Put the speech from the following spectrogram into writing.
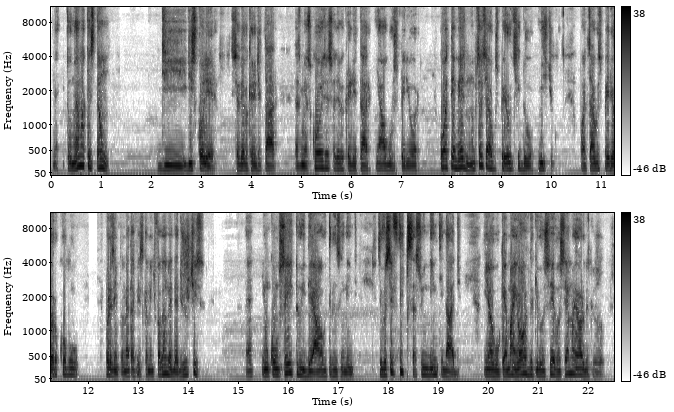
Né? Então não é uma questão de, de escolher se eu devo acreditar nas minhas coisas, se eu devo acreditar em algo superior, ou até mesmo, não precisa ser algo superior no sentido místico, pode ser algo superior como, por exemplo, metafisicamente falando, a ideia de justiça. Né? Em um conceito ideal e transcendente. Se você fixa a sua identidade em algo que é maior do que você, você é maior do que os outros.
